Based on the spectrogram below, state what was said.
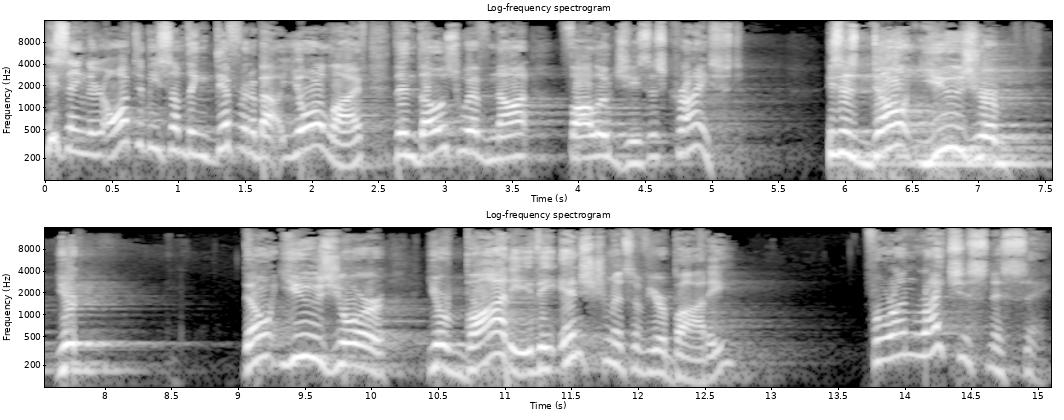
He's saying there ought to be something different about your life than those who have not followed Jesus Christ. He says, don't use your, your, don't use your, your body, the instruments of your body, for unrighteousness sake.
